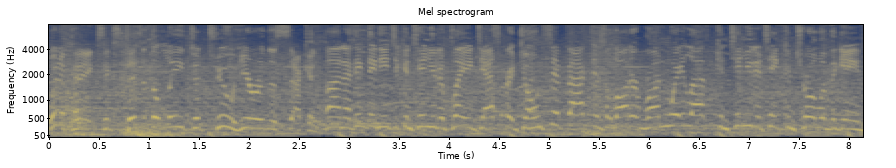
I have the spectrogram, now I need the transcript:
Winnipeg's extended the lead to two here in the second. And I think they need to continue to play desperate. Don't sit back. There's a lot of runway left. Continue to take control of the game.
